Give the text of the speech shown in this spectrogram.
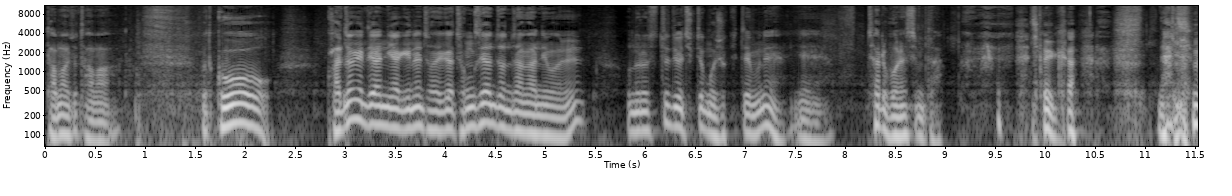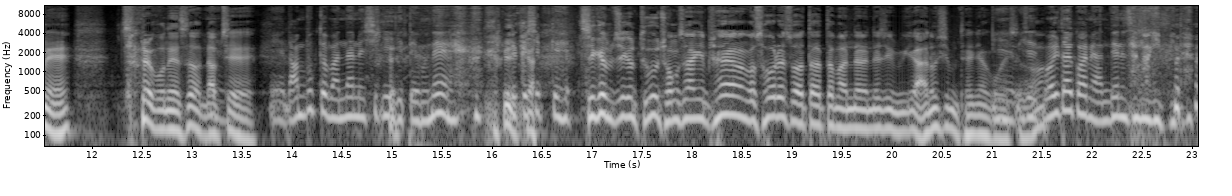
담아죠 담아. 그 과정에 대한 이야기는 저희가 정세현 전 장관님을 오늘은 스튜디오에 직접 모셨기 때문에 예, 차를 보냈습니다. 저희가 아침에 차를 보내서 납치해. 예, 남북도 만나는 시기이기 때문에 이렇게 그러니까 쉽게 지금 지금 두 정상이 평양하고 서울에서 왔다 갔다 만나는데 지금 이게 안 오시면 되냐고 예, 해서. 이제 멀다고 하면 안 되는 상황입니다.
